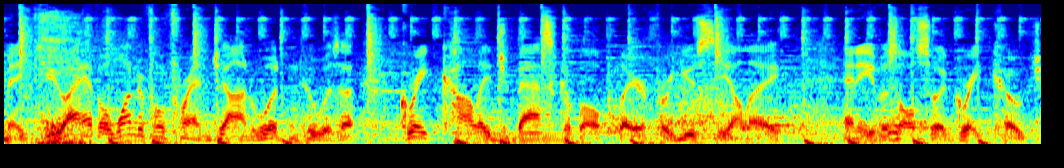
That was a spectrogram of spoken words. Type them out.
make you. I have a wonderful friend, John Wooden, who was a great college basketball player for UCLA, and he was also a great coach.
